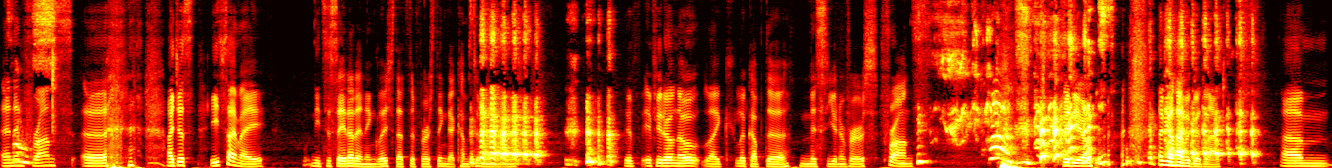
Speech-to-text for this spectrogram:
And in France, uh, I just each time I need to say that in English, that's the first thing that comes to my mind. if if you don't know, like look up the Miss Universe France videos, and you'll have a good laugh. Um,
